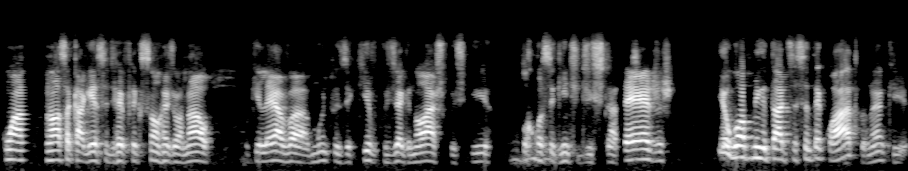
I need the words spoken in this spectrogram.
com a nossa carência de reflexão regional, o que leva a muitos equívocos diagnósticos e, por conseguinte, de estratégias. E o golpe militar de 64, né, que,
